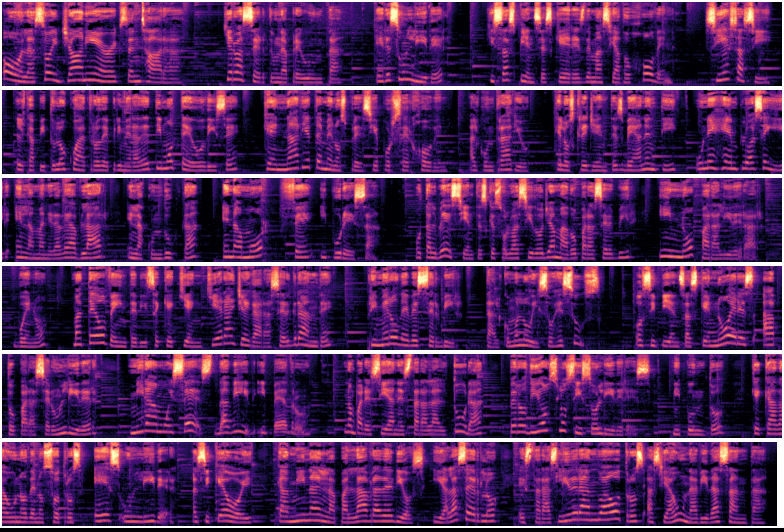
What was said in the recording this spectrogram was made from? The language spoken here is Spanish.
Hola, soy Johnny Erickson Tara. Quiero hacerte una pregunta. ¿Eres un líder? Quizás pienses que eres demasiado joven. Si es así, el capítulo 4 de Primera de Timoteo dice que nadie te menosprecie por ser joven. Al contrario, que los creyentes vean en ti un ejemplo a seguir en la manera de hablar, en la conducta, en amor, fe y pureza. O tal vez sientes que solo has sido llamado para servir y no para liderar. Bueno, Mateo 20 dice que quien quiera llegar a ser grande, primero debe servir, tal como lo hizo Jesús. O si piensas que no eres apto para ser un líder, mira a Moisés, David y Pedro. No parecían estar a la altura, pero Dios los hizo líderes. Mi punto, que cada uno de nosotros es un líder. Así que hoy, camina en la palabra de Dios y al hacerlo, estarás liderando a otros hacia una vida santa.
